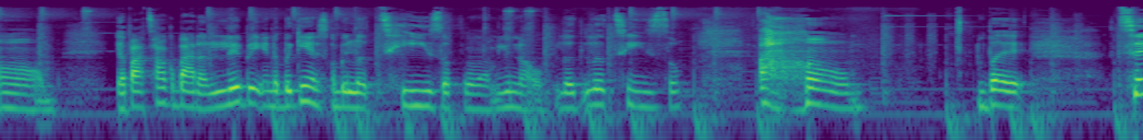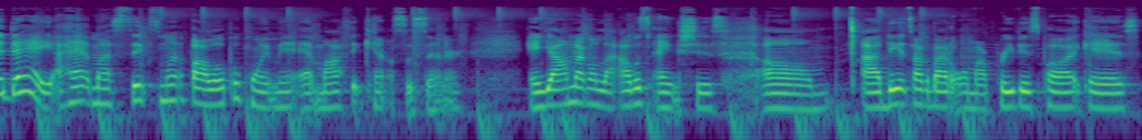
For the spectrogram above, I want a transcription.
um if I talk about a little bit in the beginning, it's gonna be a little teaser for them, you know, little, little teaser. Um, but today I had my six month follow up appointment at Moffitt Cancer Center, and y'all, I'm not gonna lie, I was anxious. Um, I did talk about it on my previous podcast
